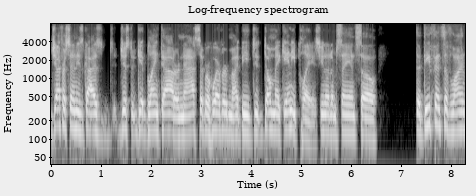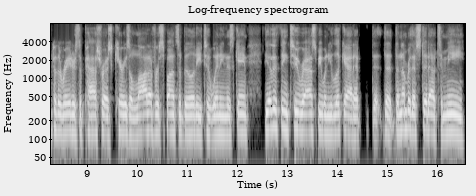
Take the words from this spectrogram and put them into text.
Jefferson, these guys just get blanked out, or Nassib or whoever it might be, don't make any plays. You know what I'm saying? So the defensive line for the Raiders, the pass rush, carries a lot of responsibility to winning this game. The other thing too, Raspy, when you look at it, the the, the number that stood out to me.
